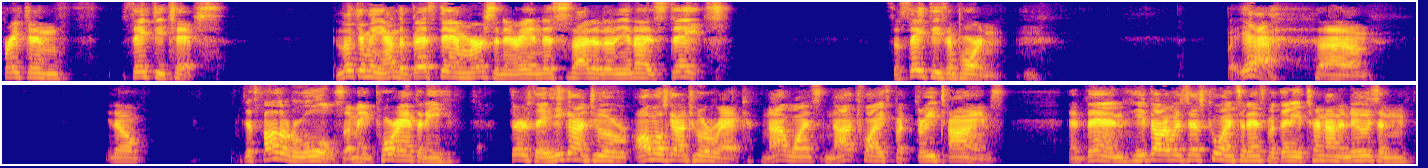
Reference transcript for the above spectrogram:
freaking safety tips. And look at me, I'm the best damn mercenary in this side of the United States. So safety's important. But yeah, um, you know, just follow the rules. I mean, poor Anthony. Thursday, he got into a, almost got into a wreck. Not once, not twice, but three times. And then he thought it was just coincidence, but then he turned on the news and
